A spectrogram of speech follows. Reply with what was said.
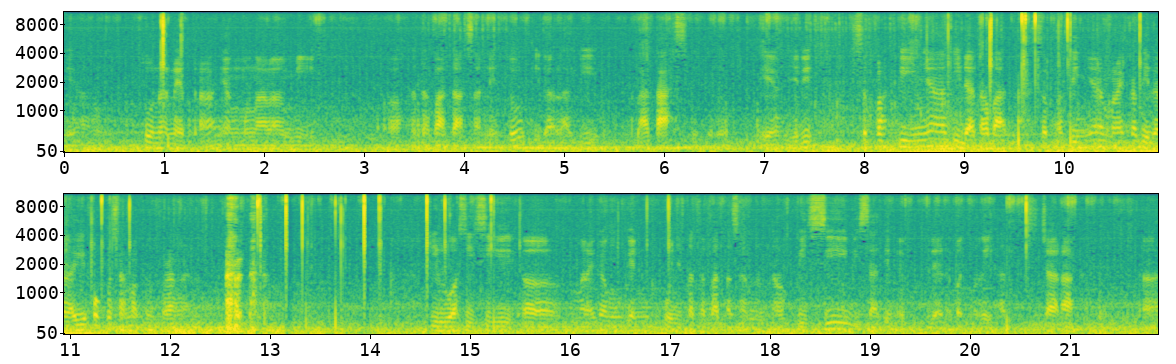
yang tunanetra yang mengalami uh, keterbatasan itu tidak lagi terbatas gitu loh. Ya jadi sepertinya tidak terbatas sepertinya mereka tidak lagi fokus sama kekurangan. Di luar sisi uh, mereka mungkin punya keterbatasan tentang visi bisa tidak tidak dapat melihat secara uh,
